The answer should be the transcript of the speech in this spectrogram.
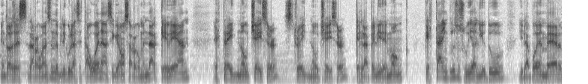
Entonces la recomendación de películas está buena, así que vamos a recomendar que vean Straight No Chaser, Straight No Chaser, que es la peli de Monk, que está incluso subida al YouTube y la pueden ver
